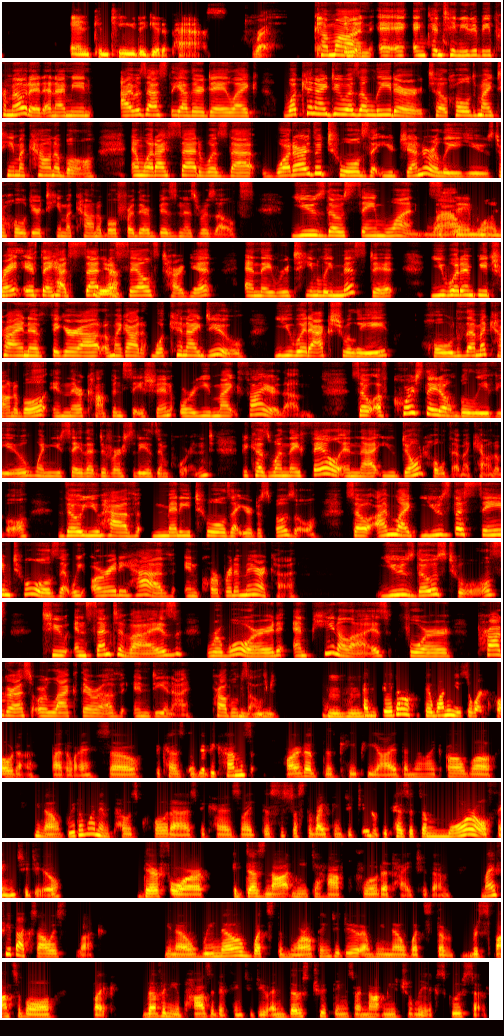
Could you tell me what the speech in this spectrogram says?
and continue to get a pass? Right. Come on and, and, and continue to be promoted. And I mean, I was asked the other day, like, what can I do as a leader to hold my team accountable? And what I said was that, what are the tools that you generally use to hold your team accountable for their business results? Use those same ones. Wow. same ones. Right? If they had set yeah. a sales target and they routinely missed it, you wouldn't be trying to figure out, oh my God, what can I do? You would actually hold them accountable in their compensation or you might fire them. So, of course, they don't believe you when you say that diversity is important because when they fail in that, you don't hold them accountable, though you have many tools at your disposal. So, I'm like, use the same tools that we already have in corporate America. Use those tools to incentivize, reward, and penalize for progress or lack thereof in DNI. Problem Mm-hmm. Mhm. And they don't, they want to use the word quota, by the way. So, because if it becomes part of the KPI, then they're like, oh, well, you know, we don't want to impose quotas because like this is just the right thing to do because it's a moral thing to do. Therefore, it does not need to have quota tied to them. My feedback is always look, you know, we know what's the moral thing to do and we know what's the responsible, like revenue positive thing to do. And those two things are not mutually exclusive,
